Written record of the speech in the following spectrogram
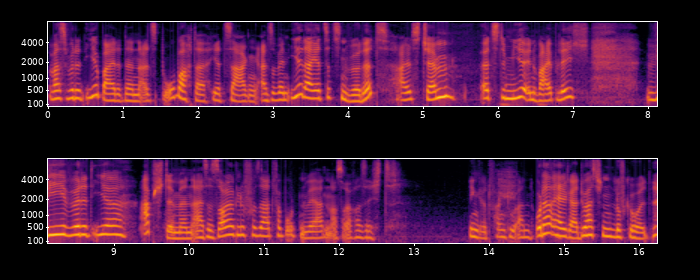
Was würdet ihr beide denn als Beobachter jetzt sagen? Also wenn ihr da jetzt sitzen würdet, als Cem Özdemir in weiblich, wie würdet ihr abstimmen? Also soll Glyphosat verboten werden aus eurer Sicht? Ingrid, fang du an. Oder Helga, du hast schon Luft geholt.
